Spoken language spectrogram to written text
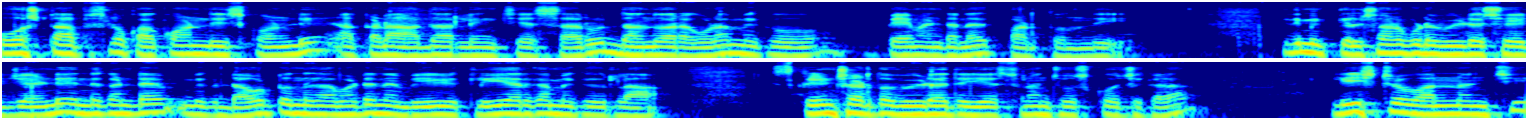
పోస్ట్ ఆఫీస్లో ఒక అకౌంట్ తీసుకోండి అక్కడ ఆధార్ లింక్ చేస్తారు దాని ద్వారా కూడా మీకు పేమెంట్ అనేది పడుతుంది. ఇది మీకు తెలిసిన కూడా వీడియో షేర్ చేయండి. ఎందుకంటే మీకు డౌట్ ఉంది కాబట్టి నేను వీ క్లియర్గా మీకు ఇట్లా స్క్రీన్ షాట్తో వీడియో అయితే చేస్తున్నాను. చూసుకోవచ్చు ఇక్కడ. లీస్ట్ వన్ నుంచి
